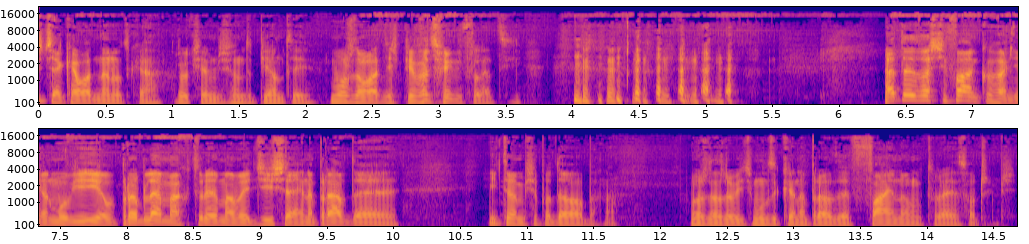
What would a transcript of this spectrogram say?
Widzicie, jaka ładna nutka. Rok 75. Można ładnie śpiewać o inflacji. A to jest właśnie fan, kochani. On mówi o problemach, które mamy dzisiaj, naprawdę. I to mi się podoba. No. Można zrobić muzykę naprawdę fajną, która jest o czymś.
